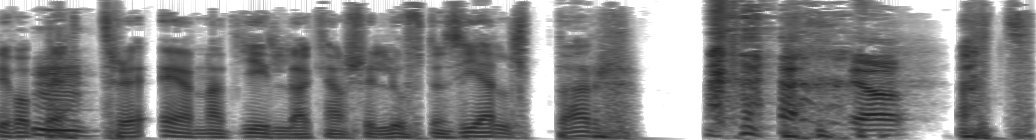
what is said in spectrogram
Det var Mm. bättre än att gilla kanske Luftens hjältar. ja. Att,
